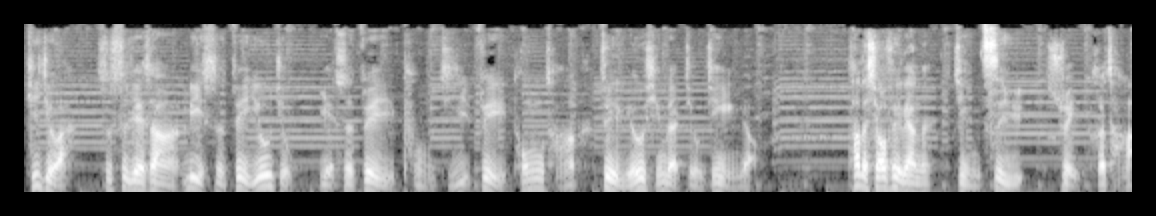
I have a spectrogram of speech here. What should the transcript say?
啤酒啊，是世界上历史最悠久，也是最普及、最通常、最流行的酒精饮料。它的消费量呢，仅次于水和茶。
